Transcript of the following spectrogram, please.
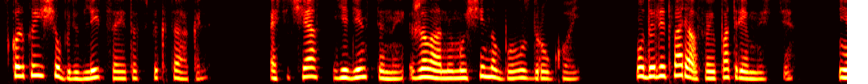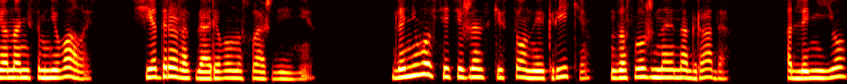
Сколько еще будет длиться этот спектакль? А сейчас единственный желанный мужчина был с другой. Удовлетворял свои потребности. И она не сомневалась, щедро раздаривал наслаждение. Для него все эти женские стоны и крики — заслуженная награда. А для нее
